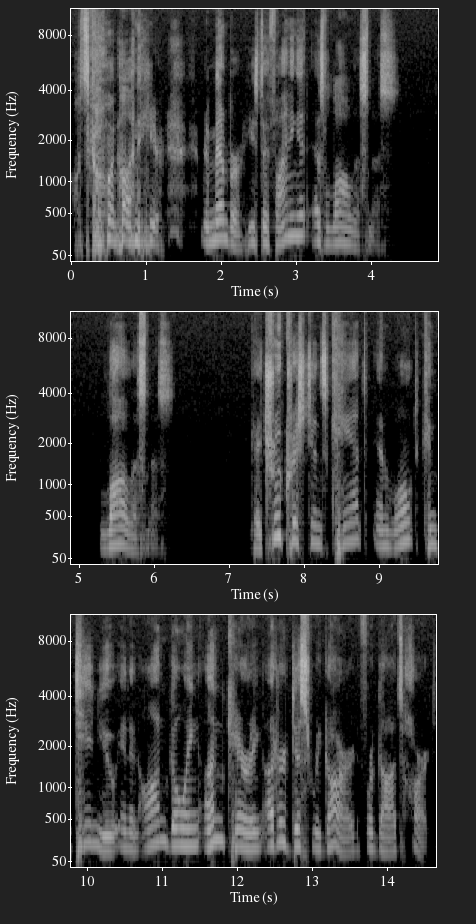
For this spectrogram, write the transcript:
What's going on here? Remember, he's defining it as lawlessness. Lawlessness. Okay, true Christians can't and won't continue in an ongoing, uncaring, utter disregard for God's heart.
